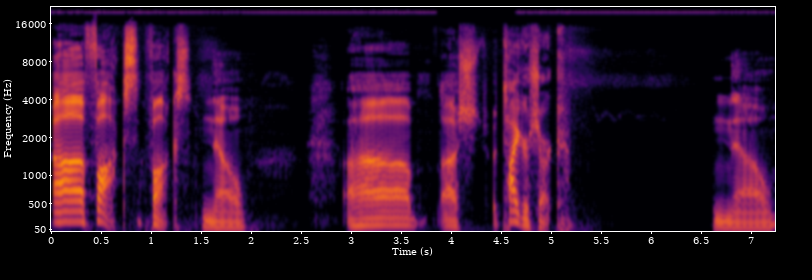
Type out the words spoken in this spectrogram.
Uh, fox, fox. No. Uh, uh, sh- tiger shark. No.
